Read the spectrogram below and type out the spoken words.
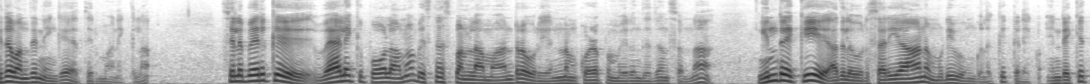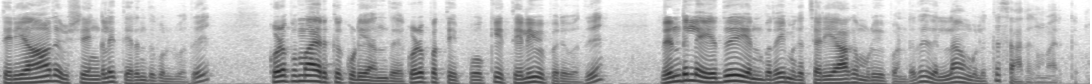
இதை வந்து நீங்கள் தீர்மானிக்கலாம். சில பேருக்கு வேலைக்கு போகலாமா பிஸ்னஸ் பண்ணலாமான்ற ஒரு எண்ணம் குழப்பம் இருந்ததுன்னு சொன்னால் இன்றைக்கு அதில் ஒரு சரியான முடிவு உங்களுக்கு கிடைக்கும். இன்றைக்கு தெரியாத விஷயங்களை தெரிந்து கொள்வது குழப்பமாக இருக்கக்கூடிய அந்த குழப்பத்தை போக்கி தெளிவு பெறுவது ரெண்டில் எது என்பதை மிகச் சரியாக முடிவு பண்ணுறது இதெல்லாம் உங்களுக்கு சாதகமாக இருக்குது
